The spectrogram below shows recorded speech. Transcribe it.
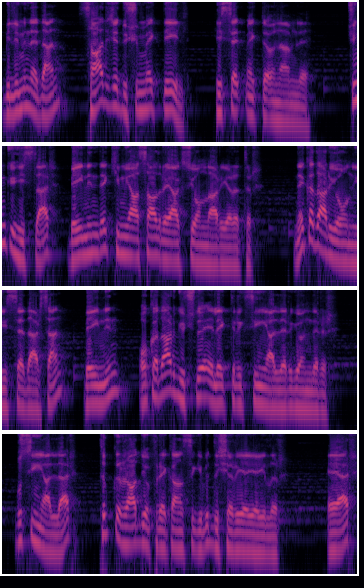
bilimi neden sadece düşünmek değil, hissetmek de önemli. Çünkü hisler beyninde kimyasal reaksiyonlar yaratır. Ne kadar yoğun hissedersen beynin o kadar güçlü elektrik sinyalleri gönderir. Bu sinyaller tıpkı radyo frekansı gibi dışarıya yayılır. Eğer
